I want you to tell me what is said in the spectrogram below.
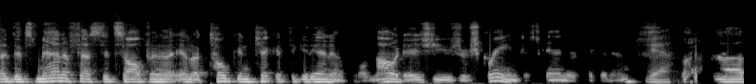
uh, that's manifests itself in a in a token ticket to get in. And well, nowadays you use your screen to scan your ticket in, yeah, uh,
